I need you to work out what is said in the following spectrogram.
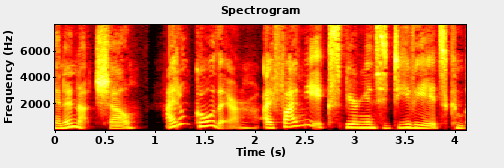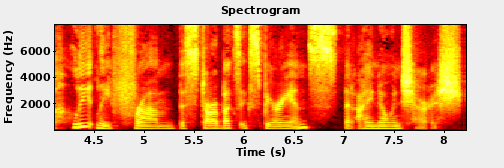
in a nutshell, I don't go there. I find the experience deviates completely from the Starbucks experience that I know and cherish.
